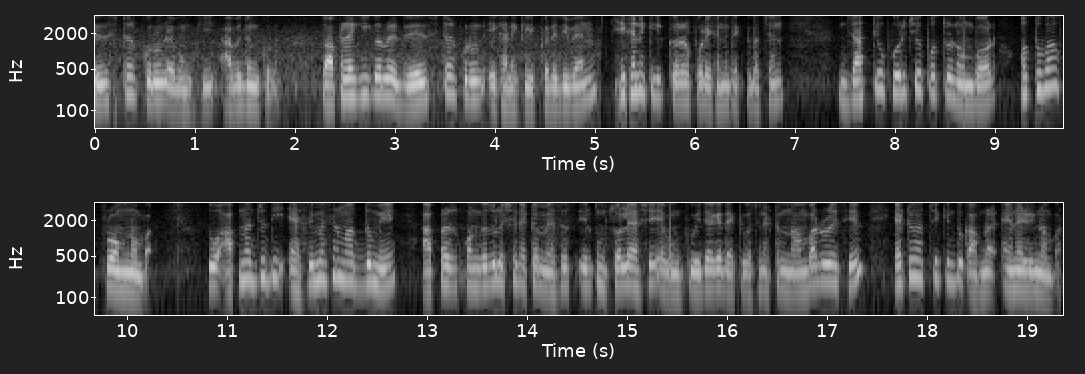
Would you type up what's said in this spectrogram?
রেজিস্টার করুন এবং কি আবেদন করুন। তো আপনারা কি করবেন রেজিস্টার করুন, এখানে ক্লিক করে দিবেন। এখানে ক্লিক করার পর এখানে দেখতে পাচ্ছেন জাতীয় পরিচয়পত্র নম্বর অথবা ফর্ম নম্বর তো আপনার যদি এস এম এসের মাধ্যমে আপনার কনগ্রাচুলেশন একটা মেসেজ এরকম চলে আসে এবং ওই জায়গায় দেখতে পাচ্ছেন একটা নাম্বার রয়েছে এটা হচ্ছে কিন্তু আপনার এনআইডি নাম্বার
